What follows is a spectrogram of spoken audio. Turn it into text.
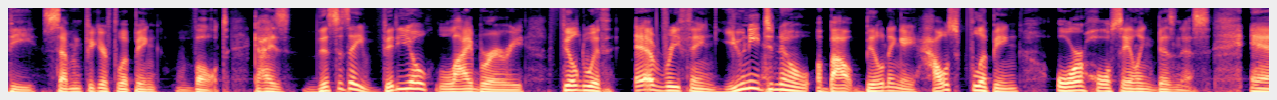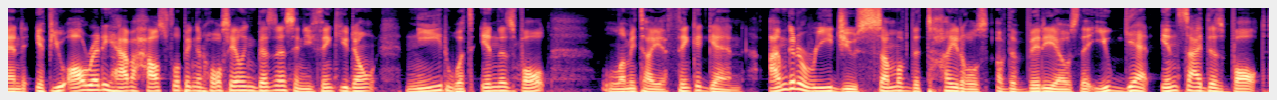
the seven figure flipping vault. Guys, this is a video library filled with everything you need to know about building a house flipping or wholesaling business. And if you already have a house flipping and wholesaling business and you think you don't need what's in this vault, let me tell you, think again. I'm going to read you some of the titles of the videos that you get inside this vault.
